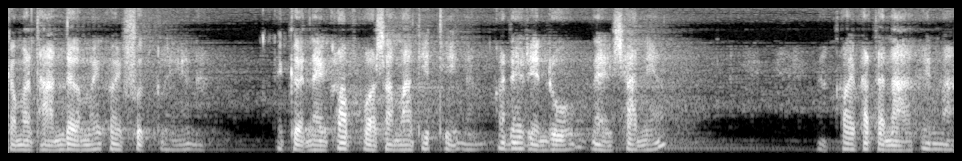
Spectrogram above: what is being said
กรรมฐานเดิมไม่เคยฝึกอะไรเงี้ยนะแต่เกิดในครอบครัวสมาธิินะก็ได้เรียนรู้ในชาตินี้ค่อยพัฒนาขึ้นมา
